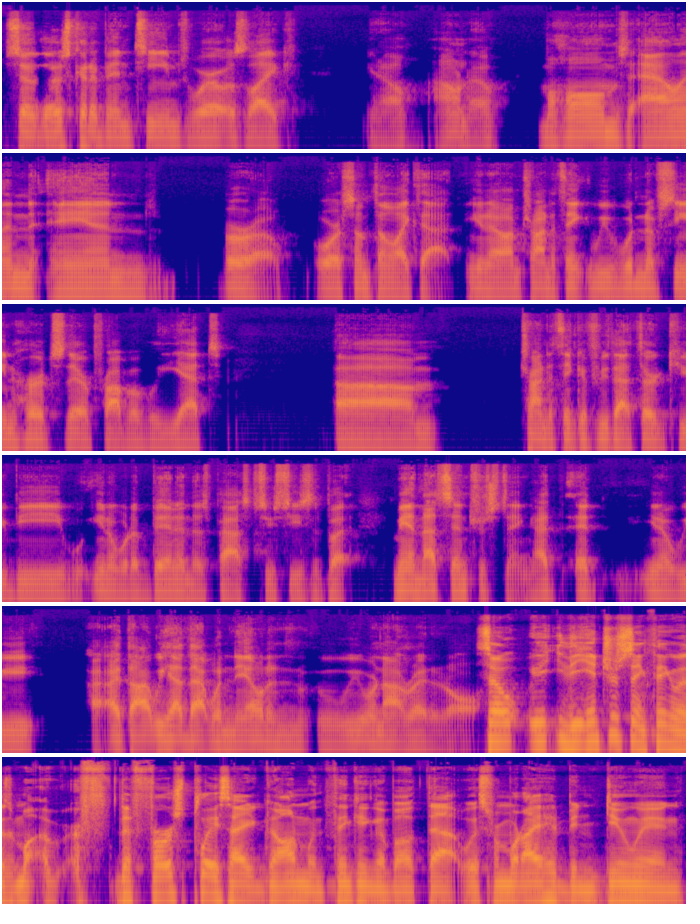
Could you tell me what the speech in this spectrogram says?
So those could have been teams where it was like, you know, I don't know, Mahomes, Allen, and Burrow, or something like that. You know, I'm trying to think. We wouldn't have seen Hurts there probably yet. Um, trying to think of who that third QB, you know, would have been in those past two seasons. But man, that's interesting. I, it, you know, we, I thought we had that one nailed, and we were not right at all. So the the interesting thing was my, the first place I had gone when thinking about that was from what I had been doing,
